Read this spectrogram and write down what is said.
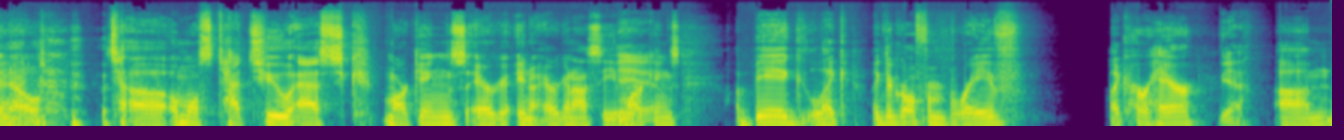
you know, t- uh, almost tattoo esque markings, Erg- you know, Air Genasi Yeah, markings. A big like like the girl from Brave, like her hair Yeah. um,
